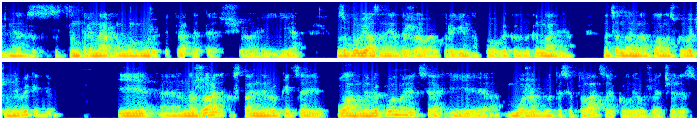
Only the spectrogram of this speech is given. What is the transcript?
е, з Центренерго можуть підтвердити, що є зобов'язання держави Україна по виконанню національного плану скорочення викидів. І, е, на жаль, останні роки цей план не виконується, і може бути ситуація, коли вже через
